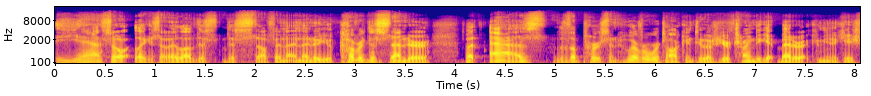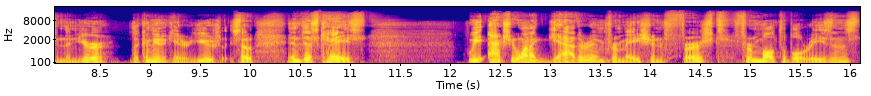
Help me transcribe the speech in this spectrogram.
Yeah. So, like I said, I love this this stuff, and, and I know you covered the sender, but as the person, whoever we're talking to, if you're trying to get better at communication, then you're the communicator usually. So, in this case, we actually want to gather information first for multiple reasons,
